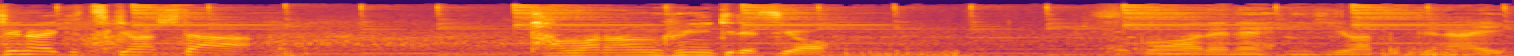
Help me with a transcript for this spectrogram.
道の駅着きました。たまらん雰囲気ですよ。そこまでね、賑わってない、こ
